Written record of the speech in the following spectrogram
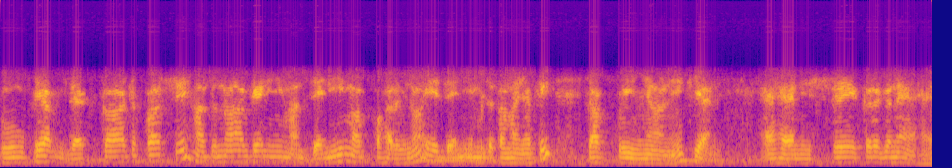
රූපයක් දැක්කාට පස්සේ හඳුනා ගැනීමක් දැනීමක් පහළ වෙනවා. ඒ දැනීමට තමයි අපි චක්කු විඥානය කියන්නේ. ඇහැ නිස්සය කරගෙන ඇහැ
